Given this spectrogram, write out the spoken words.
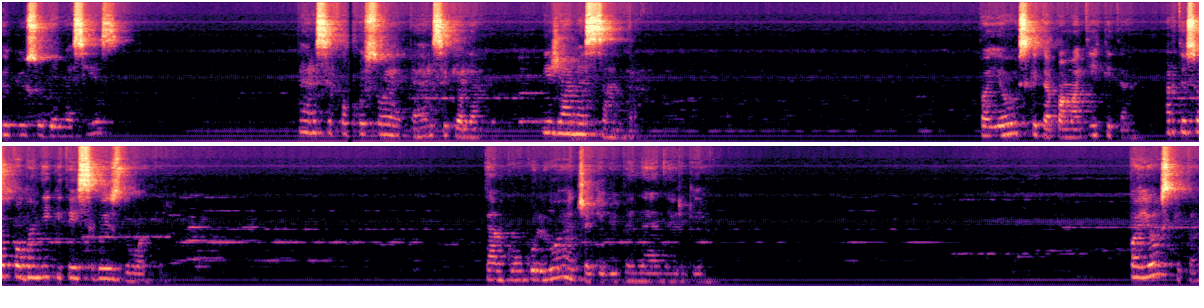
kaip jūsų dėmesys persifokusuoja, persikelia į žemės centrą. Pajauskite, pamatykite, ar tiesiog pabandykite įsivaizduoti. Ten kunkuliuojančią gyvybinę energiją. Pajauskite,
